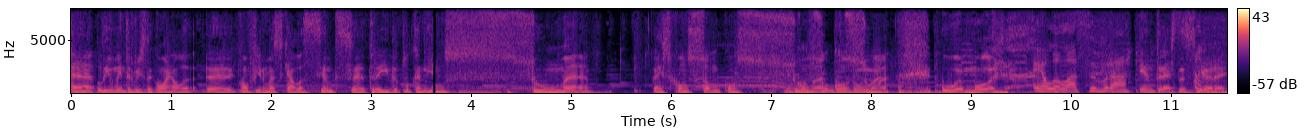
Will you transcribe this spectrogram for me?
Ah, li uma entrevista com ela, ah, confirma-se que ela sente-se atraída pelo candeeiro. Consuma. É se consome, consuma, Consu- consuma o amor Ela lá saberá. entre esta senhora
